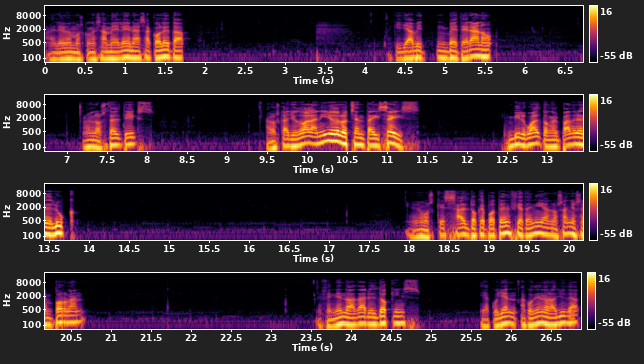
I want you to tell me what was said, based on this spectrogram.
Ahí le vemos con esa melena, esa coleta. Aquí ya veterano en los Celtics, a los que ayudó al anillo del 86. Bill Walton, el padre de Luke. Vemos qué salto, qué potencia tenía en los años en Portland. Defendiendo a Daryl Dawkins y acuden- acudiendo a la ayuda,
